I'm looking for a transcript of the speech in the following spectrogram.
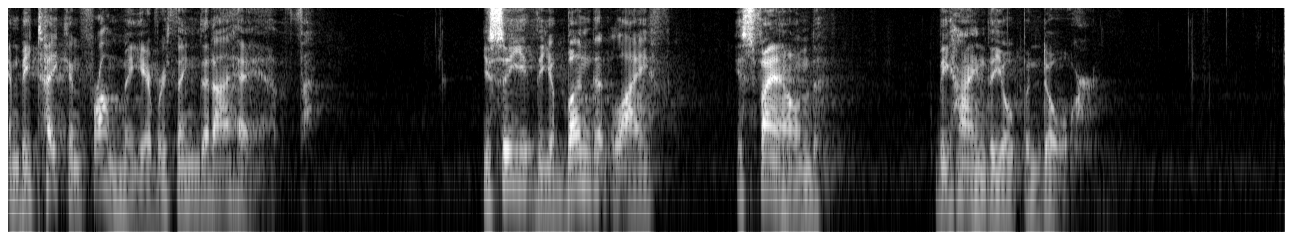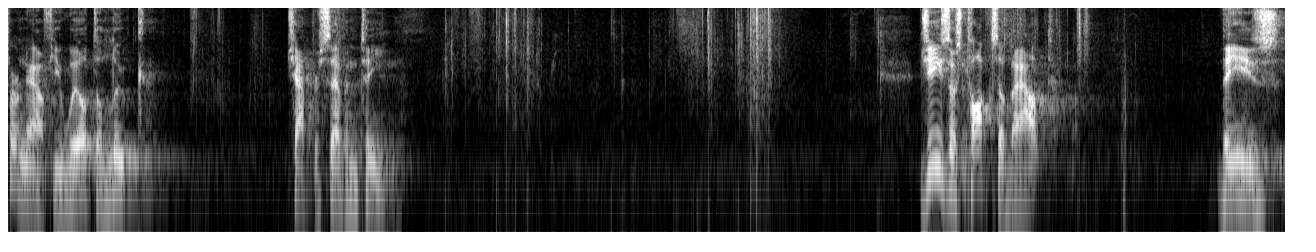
and be taken from me everything that I have. You see, the abundant life is found behind the open door. Turn now, if you will, to Luke chapter 17. Jesus talks about these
